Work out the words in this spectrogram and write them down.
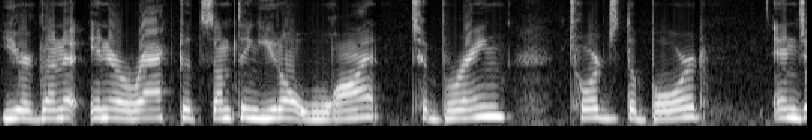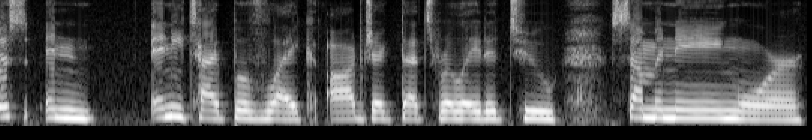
You're gonna interact with something you don't want to bring towards the board. And just in any type of, like, object that's related to summoning or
